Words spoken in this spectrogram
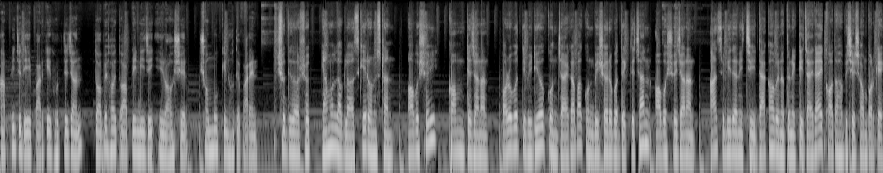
আপনি যদি এই পার্কে ঘুরতে যান, তবে হয়তো আপনি নিজেই এই রহস্যের সম্মুখীন হতে পারেন। শুধু দর্শক, কেমন লাগল আজকের অনুষ্ঠান? অবশ্যই কমেন্টে জানান। পরবর্তী ভিডিও কোন জায়গা বা কোন বিষয়ের উপর দেখতে চান অবশ্যই জানান। আজ বিদায় নিচ্ছি। দেখা হবে নতুন একটি জায়গায়। কথা হবে সে সম্পর্কে।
